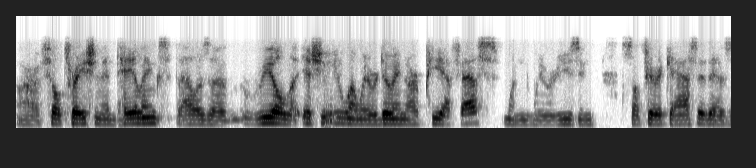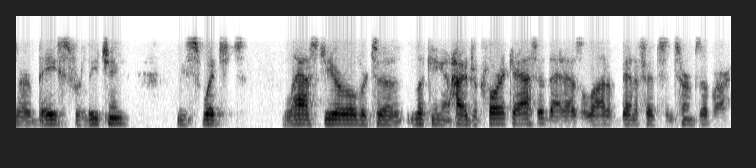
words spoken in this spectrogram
our filtration and tailings. That was a real issue when we were doing our PFS, when we were using sulfuric acid as our base for leaching. We switched last year over to looking at hydrochloric acid. That has a lot of benefits in terms of our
